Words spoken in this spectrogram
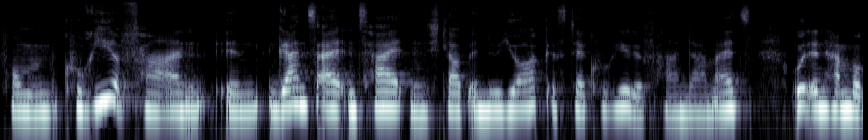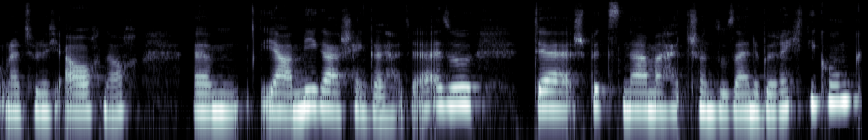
vom Kurierfahren in ganz alten Zeiten. Ich glaube, in New York ist der Kurier gefahren damals und in Hamburg natürlich auch noch. Ähm, ja, mega Schenkel hatte. Also der Spitzname hat schon so seine Berechtigung.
